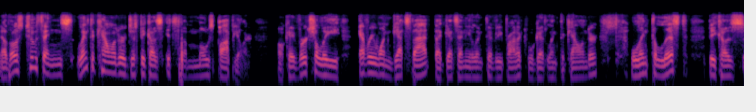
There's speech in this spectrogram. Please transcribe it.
Now those two things, link to calendar just because it's the most popular. Okay, virtually everyone gets that, that gets any Linktivity product will get linked to calendar. Link to list, because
